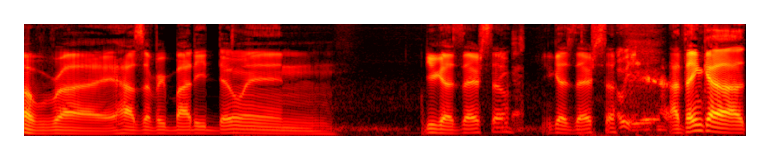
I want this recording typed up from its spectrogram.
All right, how's everybody doing? You guys there still? You guys there still? Oh yeah, I think uh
